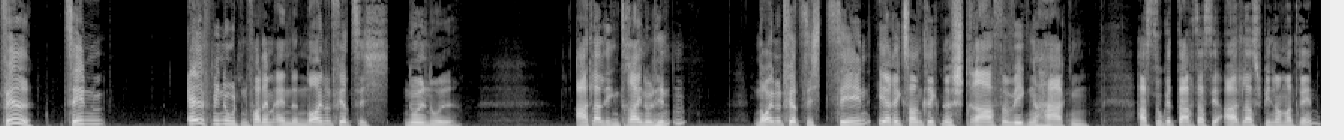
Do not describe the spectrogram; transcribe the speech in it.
Phil, 10, 11 Minuten vor dem Ende, 49-0-0. Adler liegen 3-0 hinten. 49-10. Eriksson kriegt eine Strafe wegen Haken. Hast du gedacht, dass die Adler das Spiel nochmal drehen?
